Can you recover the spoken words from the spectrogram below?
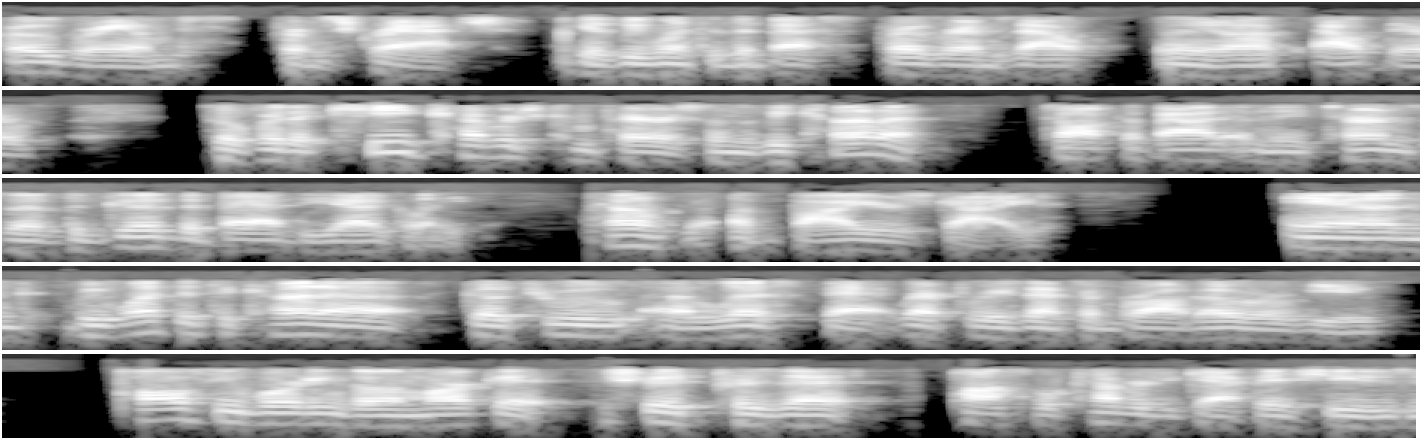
programs from scratch because we went to the best programs out you know out there. So for the key coverage comparisons, we kind of talk about it in the terms of the good, the bad, the ugly, kind of a buyer's guide. And we wanted to kind of go through a list that represents a broad overview. Policy wordings on the market should present possible coverage gap issues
